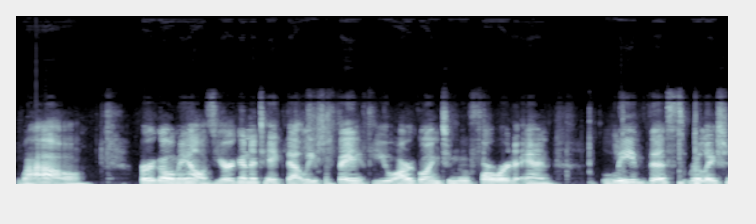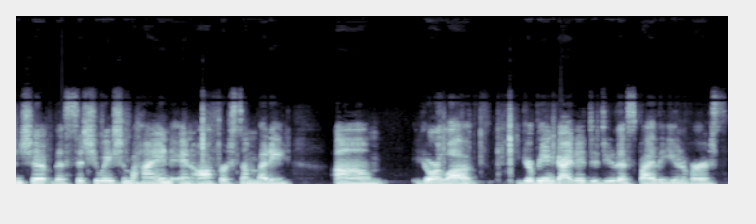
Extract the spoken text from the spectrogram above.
Wow. Virgo males, you're going to take that leap of faith. You are going to move forward and leave this relationship, this situation behind and offer somebody um, your love. You're being guided to do this by the universe.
